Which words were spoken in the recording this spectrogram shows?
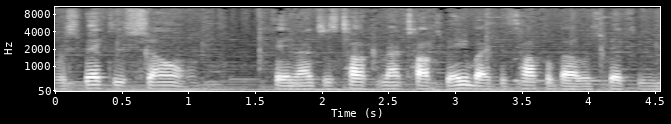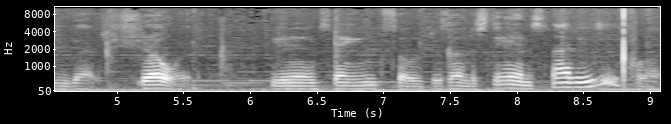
Respect is shown. Okay, not just talk not talk to anybody to talk about respect you gotta show it. You know what I'm saying? So just understand it's not easy for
